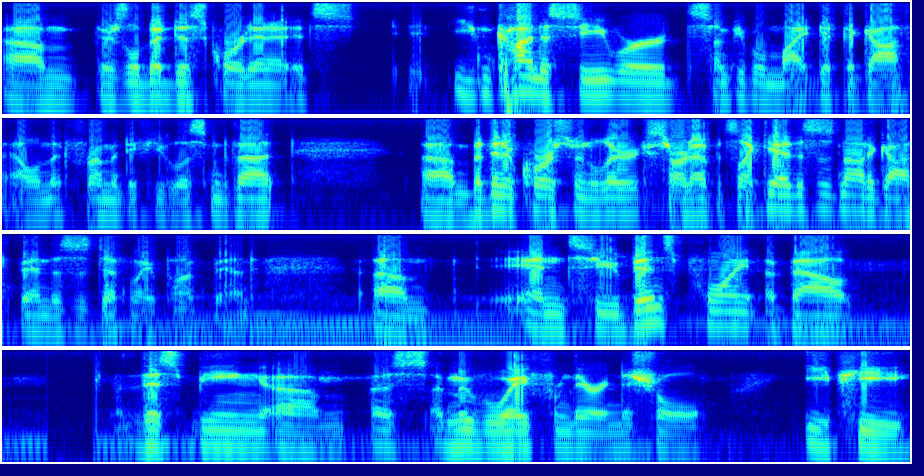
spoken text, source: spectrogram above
Um, there's a little bit of discord in it. It's you can kind of see where some people might get the goth element from it if you listen to that. Um, but then, of course, when the lyrics start up, it's like, yeah, this is not a goth band. This is definitely a punk band. Um, and to Ben's point about this being um, a, a, move away from their initial EP,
